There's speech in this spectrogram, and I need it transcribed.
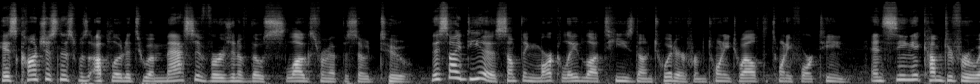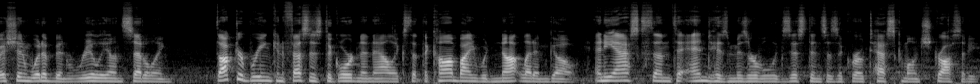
His consciousness was uploaded to a massive version of those slugs from episode 2. This idea is something Marc Laidlaw teased on Twitter from 2012 to 2014, and seeing it come to fruition would have been really unsettling. Dr. Breen confesses to Gordon and Alyx that the Combine would not let him go, and he asks them to end his miserable existence as a grotesque monstrosity.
